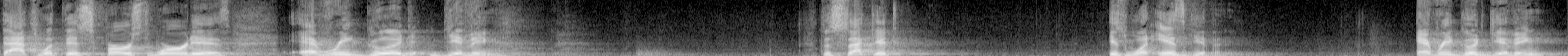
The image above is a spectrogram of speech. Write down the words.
That's what this first word is. Every good giving. The second is what is given every good giving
